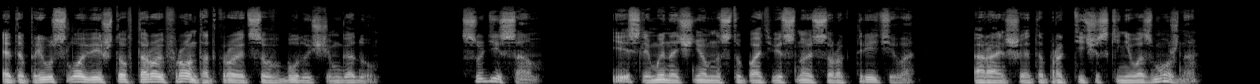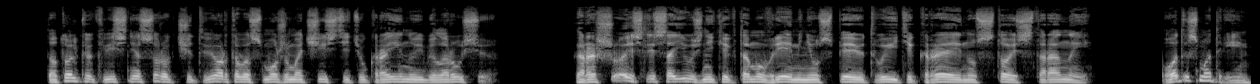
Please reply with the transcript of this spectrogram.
Это при условии, что второй фронт откроется в будущем году. Суди сам. Если мы начнем наступать весной 43-го, а раньше это практически невозможно, то только к весне 44-го сможем очистить Украину и Белоруссию. Хорошо, если союзники к тому времени успеют выйти к Рейну с той стороны. Вот и смотри.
